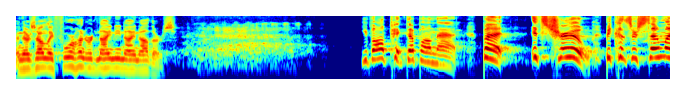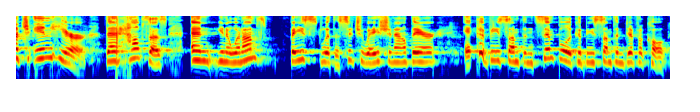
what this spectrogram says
And there's only 499 others. You've all picked up on that. But it's true because there's so much in here that helps us. And, you know, when I'm faced with a situation out there, it could be something simple, it could be something difficult.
